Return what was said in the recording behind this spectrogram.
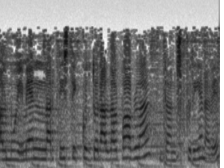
el moviment artístic cultural del poble, doncs podia anar bé.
